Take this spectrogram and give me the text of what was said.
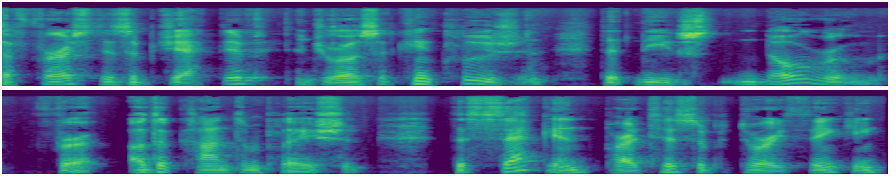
The first is objective and draws a conclusion that leaves no room for other contemplation. The second, participatory thinking,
